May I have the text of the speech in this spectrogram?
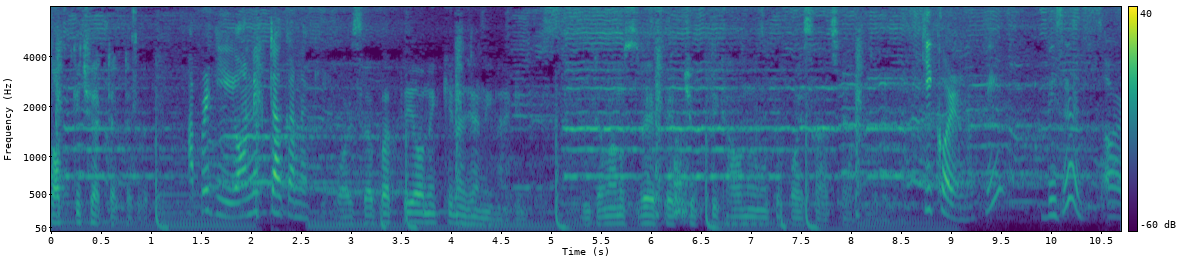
সব কিছু একটা একটা করে আপনার কি অনেক টাকা নাকি? পয়সা পাতি অনেক কিনা জানি না কিন্তু দুইটা মানুষ রে পেট চুক্তি খাওয়ানোর মতো পয়সা আছে। কি করেন আপনি? বিজনেস অর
